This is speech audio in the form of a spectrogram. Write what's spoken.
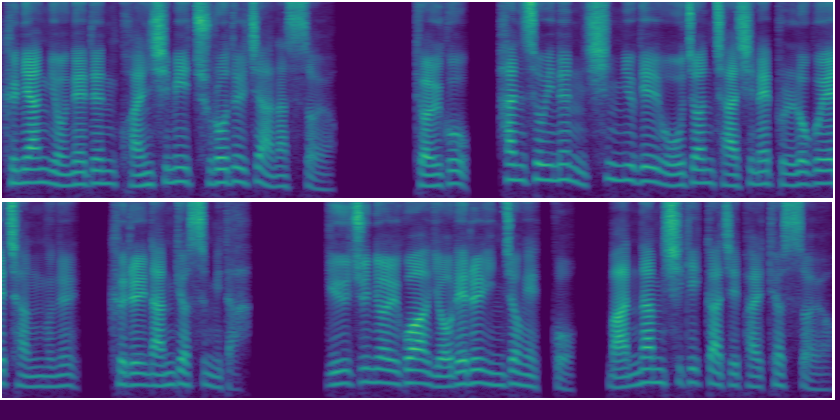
그냥 연애든 관심이 줄어들지 않았어요. 결국 한소희는 16일 오전 자신의 블로그에 장문을 글을 남겼습니다. 류준열과 열애를 인정했고 만남 시기까지 밝혔어요.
